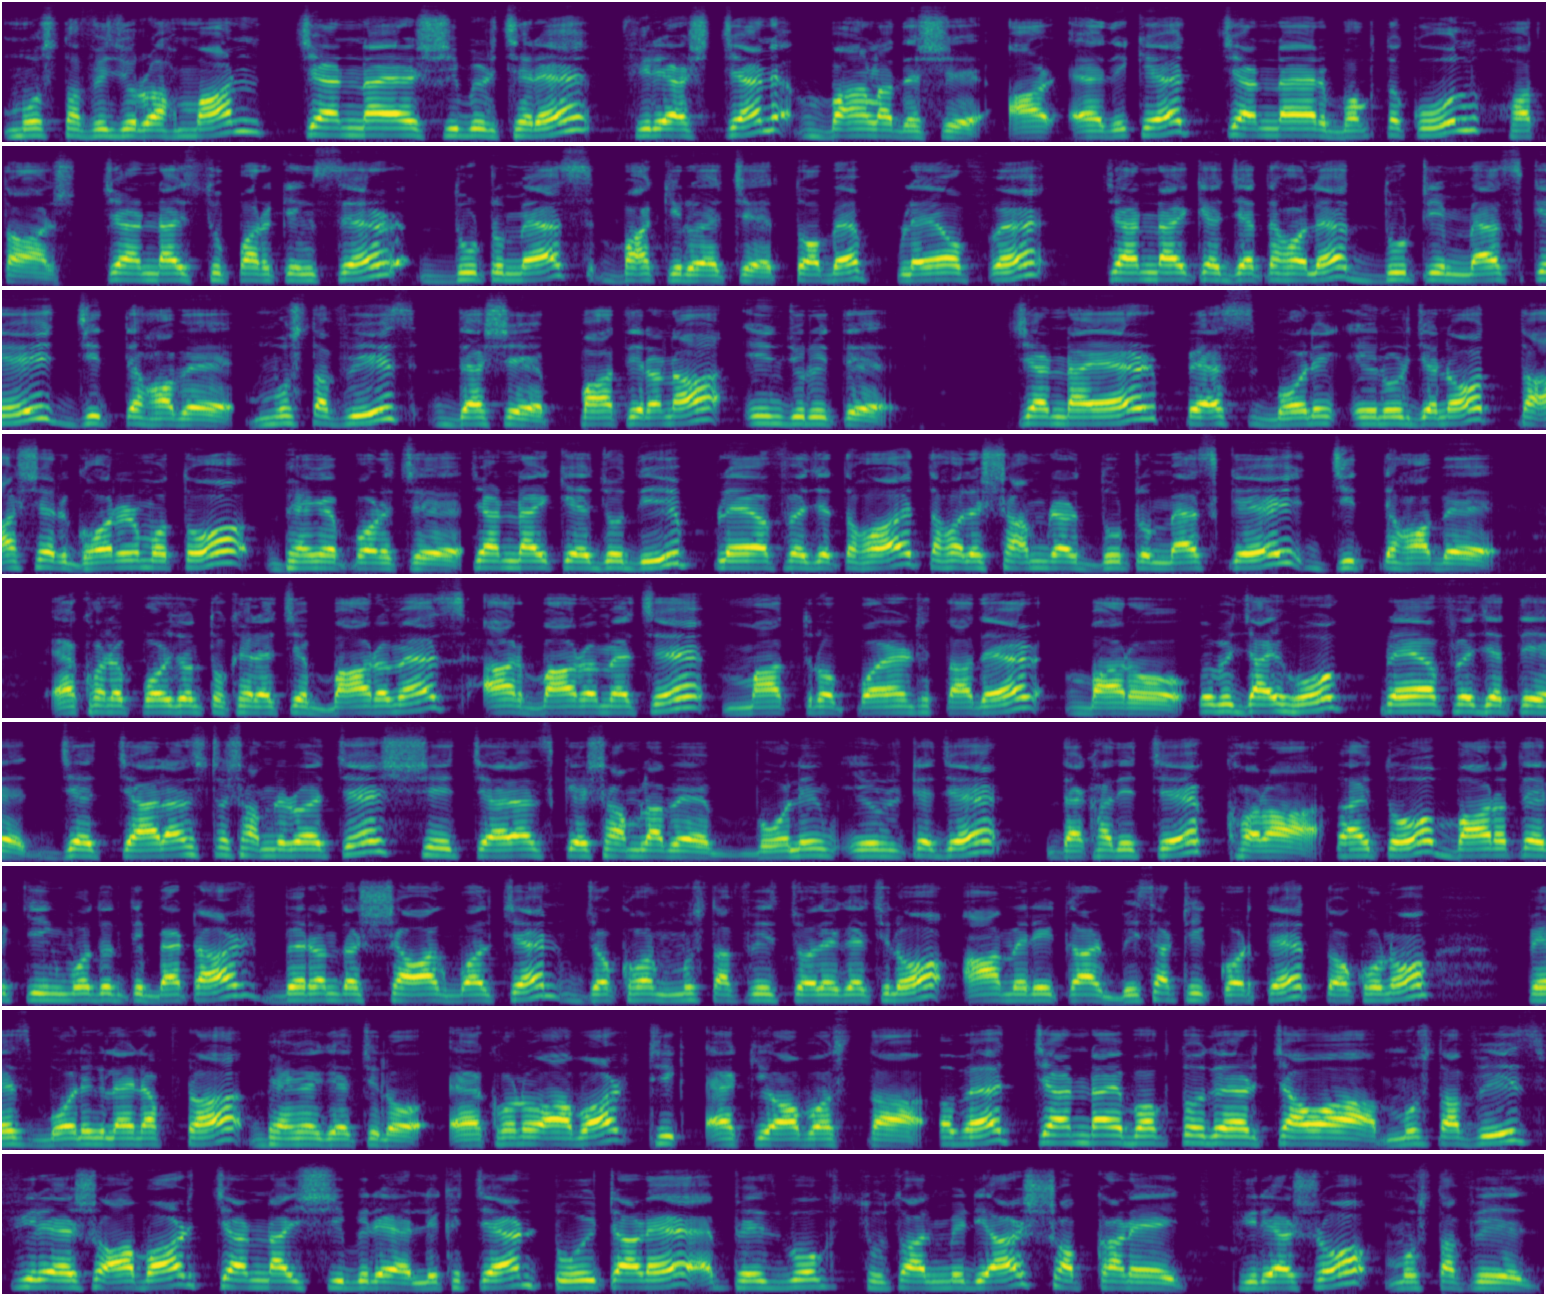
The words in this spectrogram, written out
মোস্তাফিজুর রহমান চেন্নাইয়ের শিবির ছেড়ে ফিরে আসছেন বাংলাদেশে। আর এদিকে চেন্নাইয়ের ভক্তকুল হতাশ। চেন্নাই সুপার কিংসের দুটো ম্যাচ বাকি রয়েছে। তবে প্লে অফে চেন্নাইকে যেতে হলে দুটি ম্যাচকেই জিততে হবে। মুস্তাফিজ দেশে পাতিরানা ইঞ্জুরিতে চেন্নাইয়ের পেস বোলিং ইউনিট যেন তাসের ঘরের মতো ভেঙে পড়েছে। চেন্নাইকে যদি প্লে অফে যেতে হয়, তাহলে সামনের দুটো ম্যাচকেই জিততে হবে। এখনও পর্যন্ত খেলেছে বারো ম্যাচ আর বারো ম্যাচে মাত্র পয়েন্ট তাদের বারো। তবে যাই হোক প্লে অফে যেতে যে চ্যালেঞ্জটা সামনে রয়েছে, সেই চ্যালেঞ্জকে সামলাবে বোলিং ইউনিটে যে দেখা দিচ্ছে খরা। তাই তো ভারতের কিংবদন্তি ব্যাটার বীরেন্দ্র সেহবাগ বলছেন, যখন মুস্তাফিজ চলে গেছিল আমেরিকার ভিসা ঠিক করতে, তখনও পেস বোলিং লাইন আপটা ভেঙে গেছিল। এখনও আবার ঠিক একই অবস্থা। তবে চেন্নাই ভক্তদের চাওয়া, মুস্তাফিজ ফিরে এসো আবার চেন্নাই শিবিরে, লিখেছেন টুইটারে, ফেসবুক, সোশ্যাল মিডিয়ার সবখানেই। ফিরে এসো মুস্তাফিজ।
